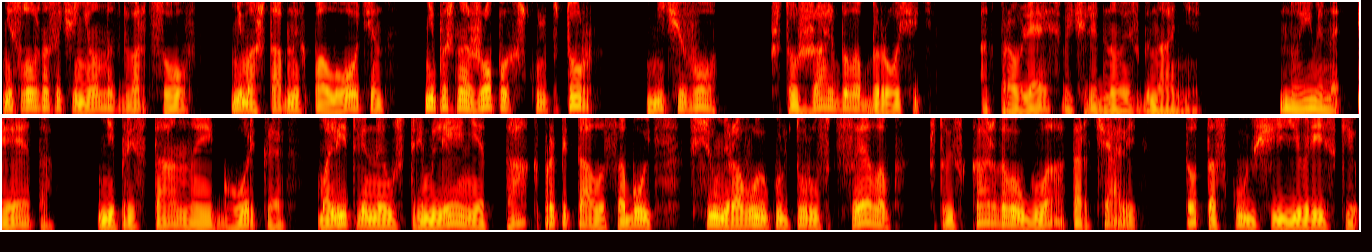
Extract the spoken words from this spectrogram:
ни сложно сочиненных дворцов, ни масштабных полотен, ни пышножопых скульптур, ничего, что жаль было бросить, отправляясь в очередное изгнание. Но именно это непрестанное и горькое молитвенное устремление так пропитало собой всю мировую культуру в целом, что из каждого угла торчали то тоскующие еврейские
